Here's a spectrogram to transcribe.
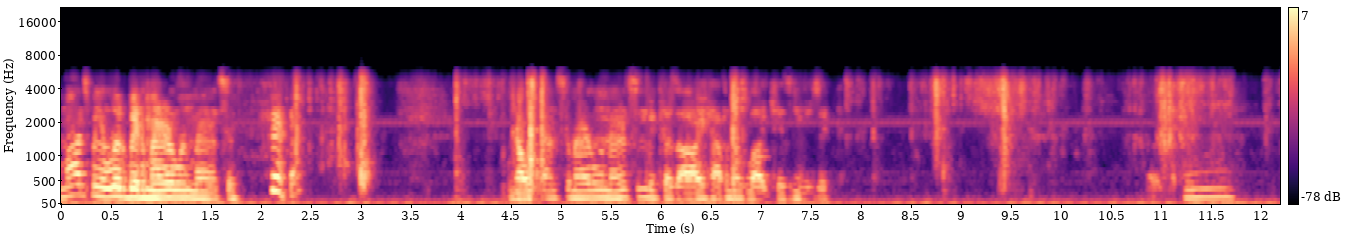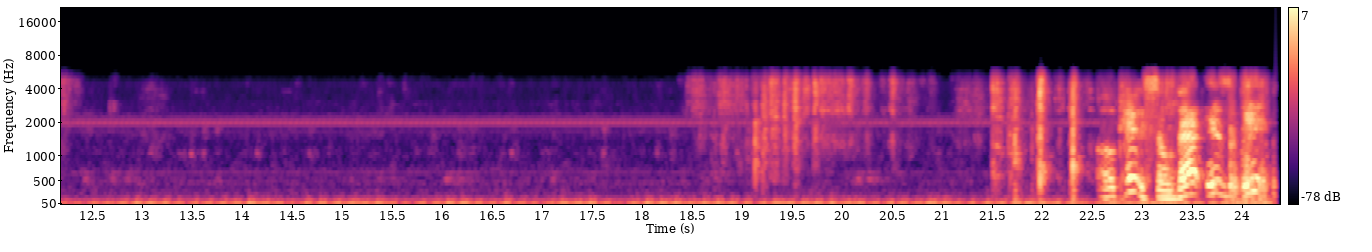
Reminds me a little bit of Marilyn Manson. no offense to Marilyn Manson because I happen to like his music. Okay. Okay, so that is it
